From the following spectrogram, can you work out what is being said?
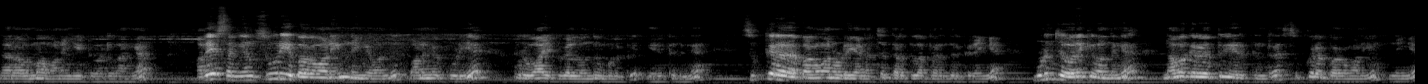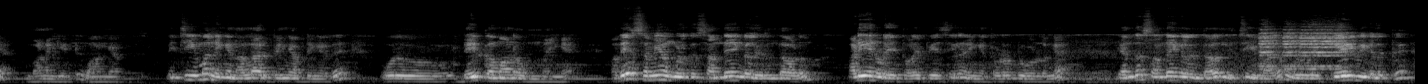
தாராளமாக வணங்கிட்டு வரலாங்க. அதே சமயம் சூரிய பகவானையும் நீங்கள் வந்து வணங்கக்கூடிய ஒரு வாய்ப்புகள் வந்து உங்களுக்கு இருக்குதுங்க. சுக்கிர பகவானுடைய நட்சத்திரத்தில் பிறந்திருக்கிறீங்க. முடிஞ்ச வரைக்கும் வந்துங்க நவகிரகத்தில் இருக்கின்ற சுக்கிர பகவானையும் நீங்கள் வணங்கிட்டு வாங்க. நிச்சயமாக நீங்கள் நல்லா இருப்பீங்க அப்படிங்கிறது ஒரு தீர்க்கமான உண்மைங்க. அதே சமயம் உங்களுக்கு சந்தேகங்கள் இருந்தாலும் அடியனுடைய தொலைபேசியில் நீங்கள் தொடர்பு கொள்ளுங்கள் எந்த சந்தேகங்கள் இருந்தாலும் நிச்சயமாக உங்களுடைய கேள்விகளுக்கு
